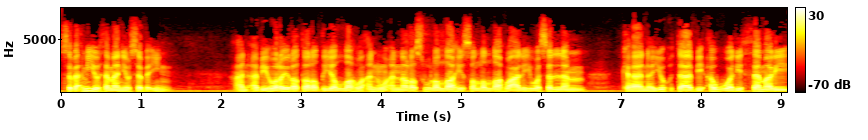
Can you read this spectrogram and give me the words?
778 عن أبي هريرة رضي الله عنه أن رسول الله صلى الله عليه وسلم كان يؤتى بأول الثمر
